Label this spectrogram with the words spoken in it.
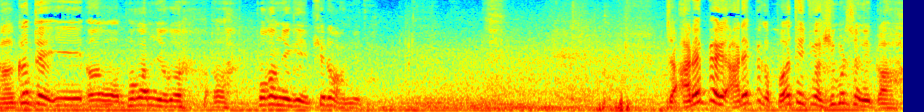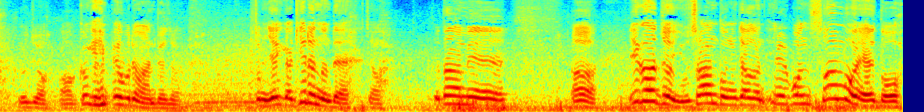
어, 그때 이 어, 보감력 어, 보감력이 필요합니다. 자, 아랫배 아랫배가 버텨주가 힘을 쓰니까 그죠? 어, 거기 힘 빼버리면 안 되죠. 좀 얘기가 길었는데 자, 그 다음에 어, 이거 저 유사한 동작은 일본 서모에도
